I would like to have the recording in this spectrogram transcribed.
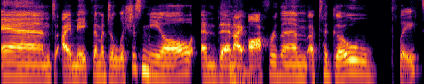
and I make them a delicious meal and then I Mhm. offer them a to-go plate.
